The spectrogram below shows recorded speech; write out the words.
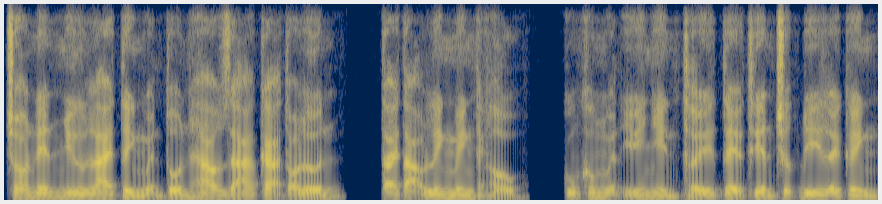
Cho nên Như Lai tình nguyện tốn hao giá cả to lớn, tái tạo linh minh thạch hầu, cũng không nguyện ý nhìn thấy Tề Thiên trước đi lấy kinh,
